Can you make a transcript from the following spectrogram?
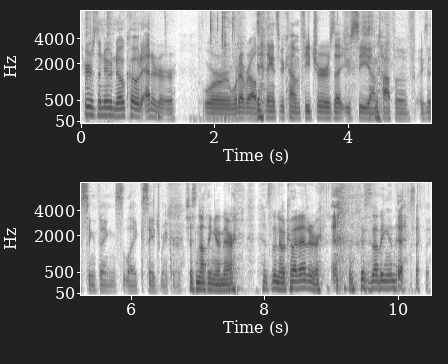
here's the new no code editor or whatever else. I think it's become features that you see on top of existing things like SageMaker. It's just nothing in there. It's the no code editor. There's nothing in there. Yeah, exactly.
